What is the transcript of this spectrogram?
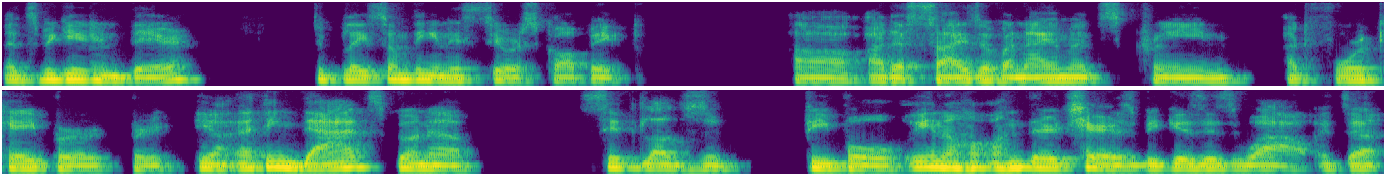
Let's begin there. To play something in a stereoscopic uh, at a size of an IMAX screen at 4K per, per yeah, I think that's gonna sit lots of people you know on their chairs because it's wow it's a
